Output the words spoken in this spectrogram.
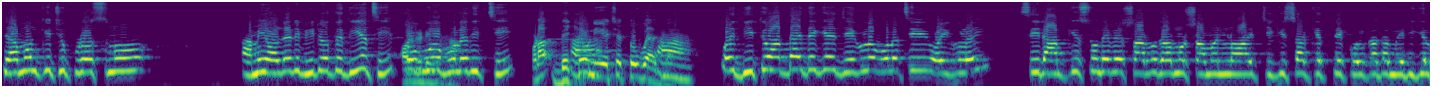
তেমন কিছু প্রশ্ন আমি অলরেডি ভিডিওতে দিয়েছি তবুও হ্যাঁ। বলে দিচ্ছি। ওরা দেখেও নিয়েছে তবু একবার। হ্যাঁ, ওই দ্বিতীয় অধ্যায় থেকে যেগুলো বলেছি ওইগুলোই। শ্রী রামকৃষ্ণ দেবের সর্বধর্ম সমন্বয় চিকিৎসার ক্ষেত্রে কলকাতা মেডিকেল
